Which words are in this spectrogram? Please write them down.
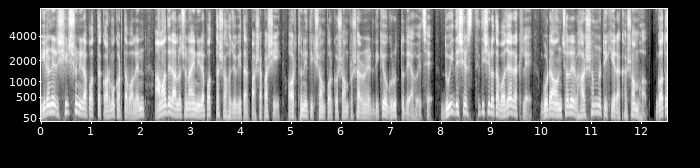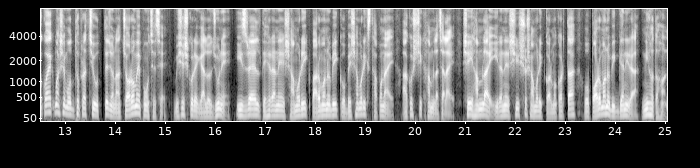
ইরানের শীর্ষ নিরাপত্তা কর্মকর্তা বলেন, আমাদের আলোচনায় নিরাপত্তা সহযোগিতার পাশাপাশি অর্থনৈতিক সম্পর্ক সম্প্রসারণের দিকেও গুরুত্ব দেওয়া হয়েছে। দুই দেশের স্থিতিশীলতা বজায় রাখলে গোটা অঞ্চলের ভারসাম্য টিকিয়ে রাখা সম্ভব। গত কয়েক মাসে মধ্যপ্রাচ্যে উত্তেজনা চরমে পৌঁছেছে। বিশেষ করে গেল জুনে, ইসরায়েল তেহরানে সামরিক, পারমাণবিক ও বেসামরিক স্থাপনায় আকস্মিক হামলা চালায়। সেই হামলায় ইরানের শীর্ষ সামরিক কর্মকর্তা ও পরমাণু বিজ্ঞানীরা নিহত হন।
